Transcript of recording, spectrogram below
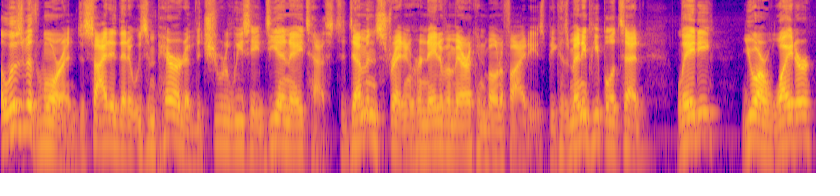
Elizabeth Warren decided that it was imperative that she release a DNA test to demonstrating her Native American bona fides because many people had said, "Lady, you are whiter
